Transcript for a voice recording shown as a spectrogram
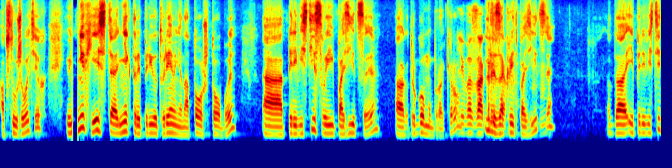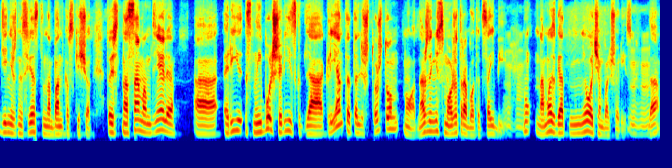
обслуживать их. И у них есть некоторый период времени на то, чтобы перевести свои позиции к другому брокеру Либо закрыть или закрыть позиции. Mm-hmm да, и перевести денежные средства на банковский счет. То есть на самом деле э, ри, наибольший риск для клиента это лишь то, что он ну, однажды не сможет работать с IB. Угу. Ну, на мой взгляд, не очень большой риск. Угу. Да?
